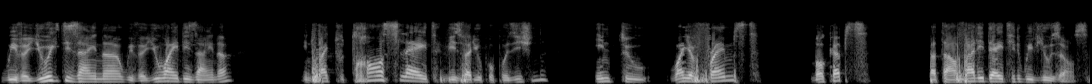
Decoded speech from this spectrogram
with a UX designer, with a UI designer, in fact, to translate this value proposition into wireframes, mockups that are validated with users.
